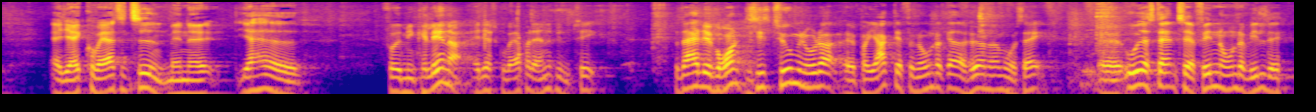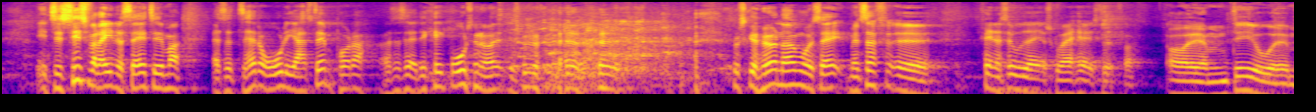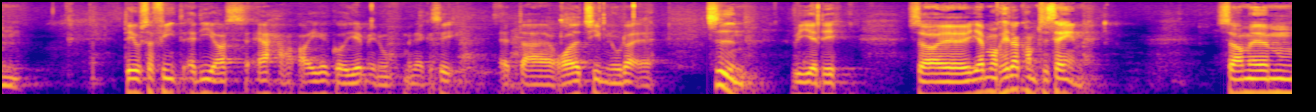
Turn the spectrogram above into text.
at jeg ikke kunne være til tiden, men øh, jeg havde fået i min kalender, at jeg skulle være på et andet bibliotek. Så der har jeg løbet rundt de sidste 20 minutter øh, på jagt efter nogen, der gad at høre noget om USA. Øh, ude af stand til at finde nogen, der ville det. Til sidst var der en, der sagde til mig, altså tag det roligt, jeg har stemt på dig. Og så sagde jeg, det kan ikke bruge til noget. du skal høre noget om USA. Men så øh, finder jeg så ud af, at jeg skulle være her i stedet for. Og øhm, det, er jo, øhm, det er jo så fint, at I også er her og ikke er gået hjem endnu. Men jeg kan se, at der er røget 10 minutter af tiden via det. Så øh, jeg må hellere komme til sagen. Som, øhm,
